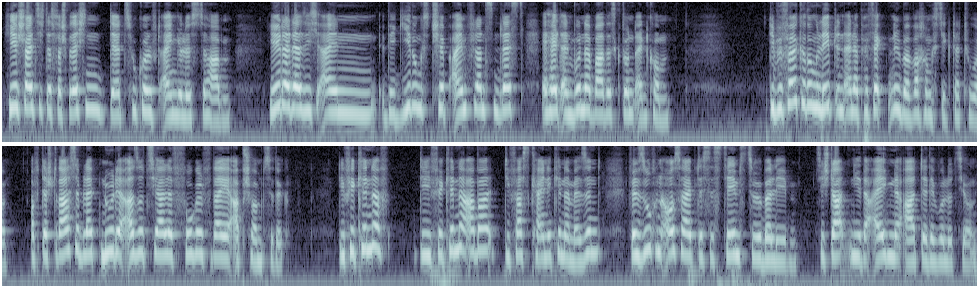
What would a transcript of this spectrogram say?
Hier scheint sich das Versprechen der Zukunft eingelöst zu haben. Jeder, der sich einen Regierungschip einpflanzen lässt, erhält ein wunderbares Grundeinkommen. Die Bevölkerung lebt in einer perfekten Überwachungsdiktatur. Auf der Straße bleibt nur der asoziale, vogelfreie Abschaum zurück. Die vier Kinder, die vier Kinder aber, die fast keine Kinder mehr sind, versuchen außerhalb des Systems zu überleben. Sie starten ihre eigene Art der Revolution.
